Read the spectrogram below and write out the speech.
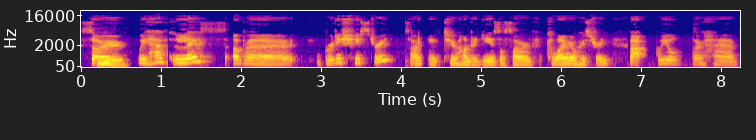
So mm. we have less of a British history, so only 200 years or so of colonial history, but we also have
